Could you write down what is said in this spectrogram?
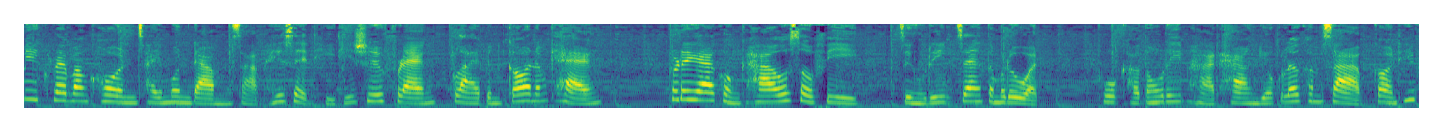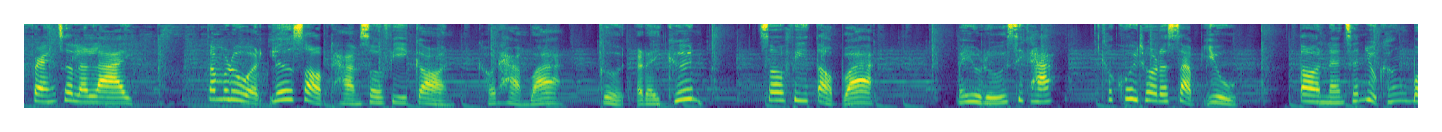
มีใครบางคนใช้มนต์ดำสาปให้เศรษฐีที่ชื่อแฟรงก์กลายเป็นก้อนน้ำแข็งภรรยาของเขาโซฟีจึงรีบแจ้งตำรวจ พวกเขาต้องรีบหาทางยกเลิกคำสาปก่อนที่แฟรงก์จะละลาย ตำรวจเลือกสอบถามโซฟีก่อน เขาถามว่าเกิดอะไรขึ้น โซฟีตอบว่า ไม่รู้สิคะ เขาคุยโทรศัพท์อยู่ ตอนนั้นฉันอยู่ข้างบ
